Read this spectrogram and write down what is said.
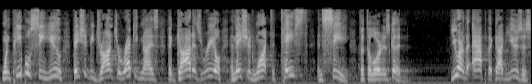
When people see you, they should be drawn to recognize that God is real and they should want to taste and see that the Lord is good. You are the app that God uses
